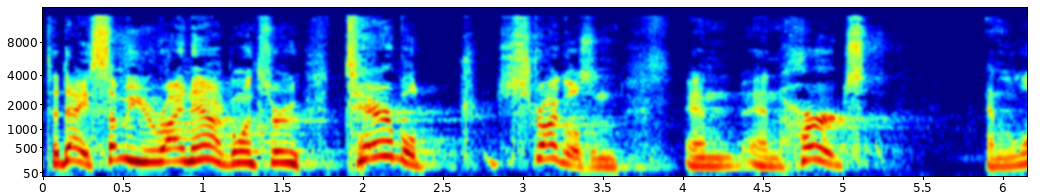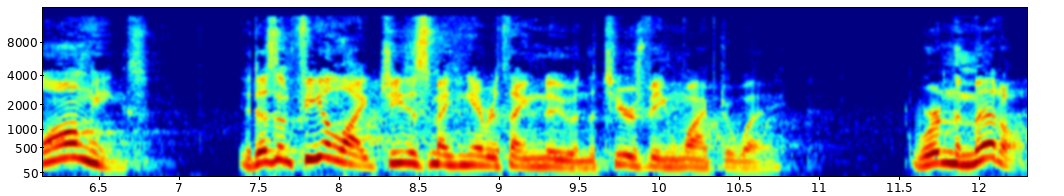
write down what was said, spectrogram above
today. Some of you right now are going through terrible struggles and, and, and hurts and longings. It doesn't feel like Jesus making everything new and the tears being wiped away. We're in the middle.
